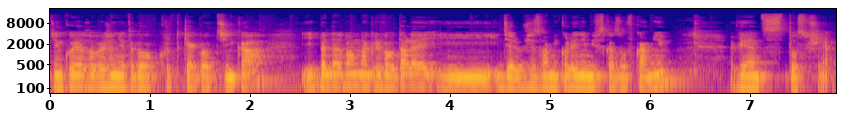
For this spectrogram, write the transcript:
Dziękuję za obejrzenie tego krótkiego odcinka i będę Wam nagrywał dalej i, i dzielił się z Wami kolejnymi wskazówkami, więc do usłyszenia.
